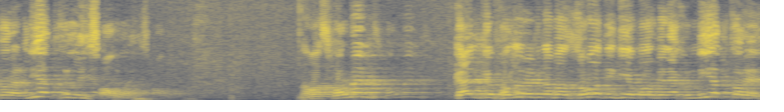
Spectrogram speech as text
করার নিয়ত করলেই সব নামাজ পড়বেন? কালকে ফজরের নামাজ জমাতে গিয়ে পড়বেন, এখন নিয়ত করেন।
